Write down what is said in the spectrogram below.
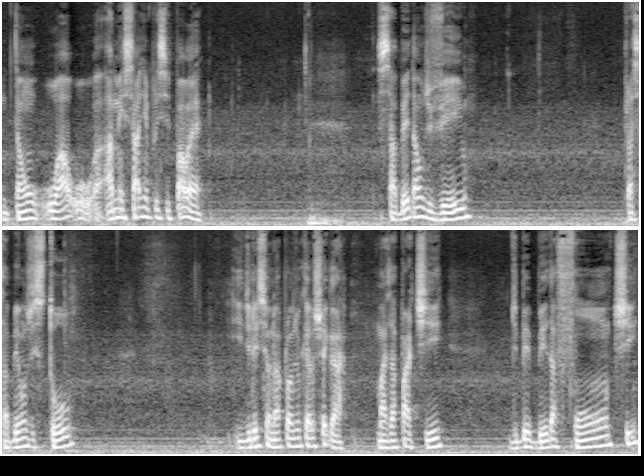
Então, o, a mensagem principal é saber de onde veio, para saber onde estou e direcionar para onde eu quero chegar. Mas a partir de beber da fonte,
